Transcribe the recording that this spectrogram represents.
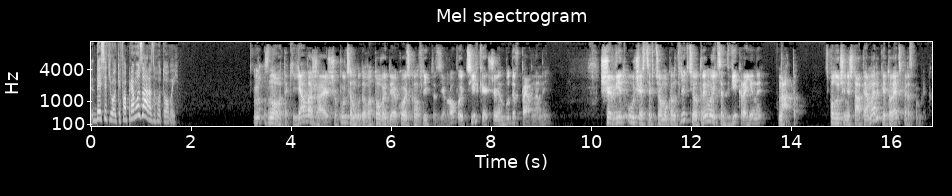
10 років, а прямо зараз готовий. Ну, знову таки, я вважаю, що Путін буде готовий до якогось конфлікту з Європою тільки якщо він буде впевнений, що від участі в цьому конфлікті отримуються дві країни НАТО: Сполучені Штати Америки і Турецька Республіка.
